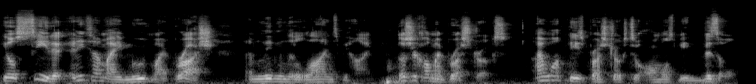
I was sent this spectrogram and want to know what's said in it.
you'll see that anytime I move my brush, I'm leaving little lines behind. Those are called my brush strokes. I want these brush strokes to almost be invisible.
